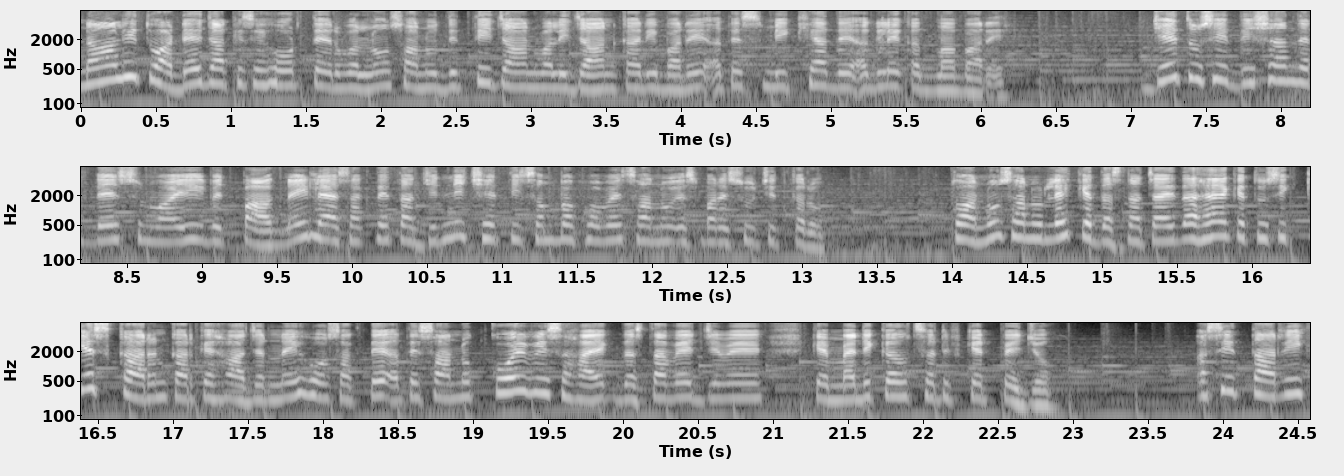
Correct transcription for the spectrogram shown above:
ਨਾਲ ਹੀ ਤੁਹਾਡੇ ਜਾਂ ਕਿਸੇ ਹੋਰ ਧਿਰ ਵੱਲੋਂ ਸਾਨੂੰ ਦਿੱਤੀ ਜਾਣ ਵਾਲੀ ਜਾਣਕਾਰੀ ਬਾਰੇ ਅਤੇ ਸਮੀਖਿਆ ਦੇ ਅਗਲੇ ਕਦਮਾਂ ਬਾਰੇ। ਜੇ ਤੁਸੀਂ ਦਿਸ਼ਾ ਨਿਰਦੇਸ਼ ਸੁਣਵਾਈ ਵਿੱਚ ਭਾਗ ਨਹੀਂ ਲੈ ਸਕਦੇ, ਤਾਂ ਜਿੰਨੀ ਛੇਤੀ ਸੰਭਵ ਹੋਵੇ ਸਾਨੂੰ ਇਸ ਬਾਰੇ ਸੂਚਿਤ ਕਰੋ। ਤੁਹਾਨੂੰ ਸਾਨੂੰ ਲਿਖ ਕੇ ਦੱਸਣਾ ਚਾਹੀਦਾ ਹੈ ਕਿ ਤੁਸੀਂ ਕਿਸ ਕਾਰਨ ਕਰਕੇ ਹਾਜ਼ਰ ਨਹੀਂ ਹੋ ਸਕਦੇ ਅਤੇ ਸਾਨੂੰ ਕੋਈ ਵੀ ਸਹਾਇਕ ਦਸਤਾਵੇਜ਼ ਜਿਵੇਂ ਕਿ ਮੈਡੀਕਲ ਸਰਟੀਫਿਕੇਟ ਭੇਜੋ। ਅਸੀਂ ਤਾਰੀਖ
